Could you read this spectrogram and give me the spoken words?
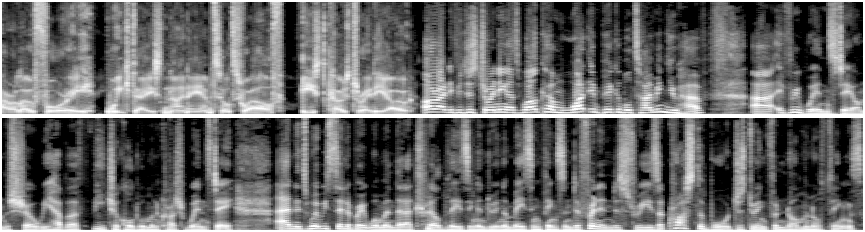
Carol Ofori. Weekdays 9 a.m. till 12. East Coast Radio. All right, if you're just joining us, welcome. What impeccable timing you have. Uh, every Wednesday on the show, we have a feature called Woman Crush Wednesday. And it's where we celebrate women that are trailblazing and doing amazing things in different industries across the board, just doing phenomenal things.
